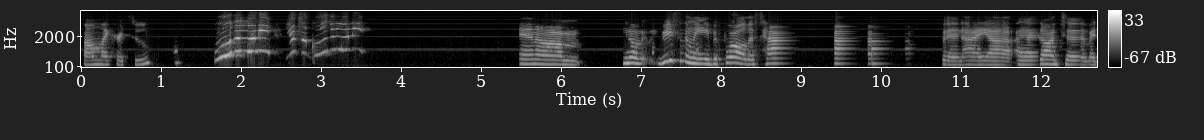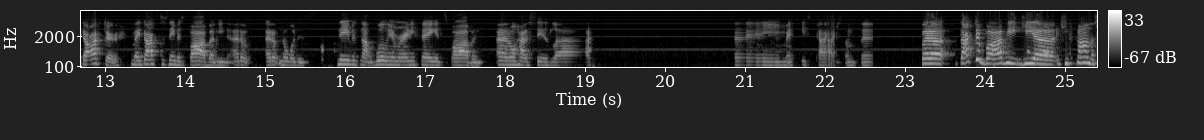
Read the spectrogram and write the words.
sound like her too. The money! You took all the money! And um, you know, recently before all this happened, I uh, I had gone to my doctor. My doctor's name is Bob. I mean, I don't I don't know what his name is. Not William or anything. It's Bob, and I don't know how to say his last name. My teeth pack or something. But uh, Dr. Bob, he he uh he found a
